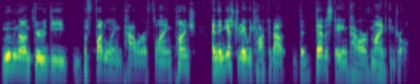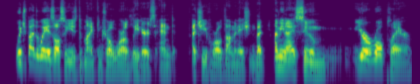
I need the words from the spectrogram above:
moving on through the befuddling power of Flying Punch, and then yesterday we talked about the devastating power of Mind Control which by the way is also used to mind control world leaders and achieve world domination. But I mean, I assume you're a role player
